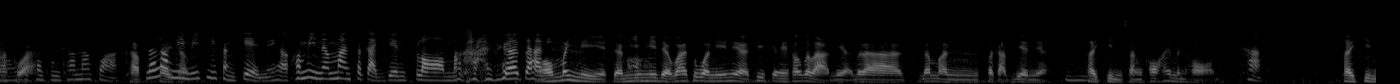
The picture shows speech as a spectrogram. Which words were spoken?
มากกว่าอ๋อจะของคุณค่ามากกว่า ครับแล้วเราใช่มีครับ วิธีสังเกตไหมคะเขามีน้ำมันสกัดเย็นปลอมมาขายไหมคะอาจารย์ อ๋อไม่มีแต่มีอ๋อมีแต่ว่าทุกวันนี้เนี่ยที่ในท้องตลาดเนี่ยเวลาน้ำมันสกัดเย็นเนี่ยอืม ใส่กลิ่นสังเคราะห์ให้มันหอม ค่ะ ใส่กลิ่น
